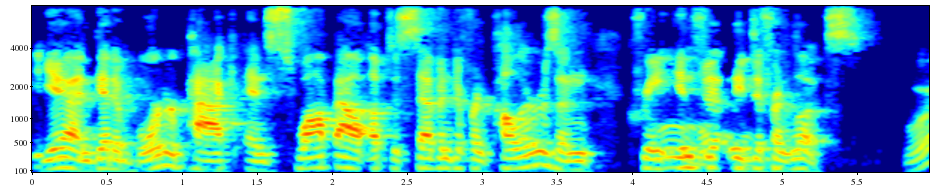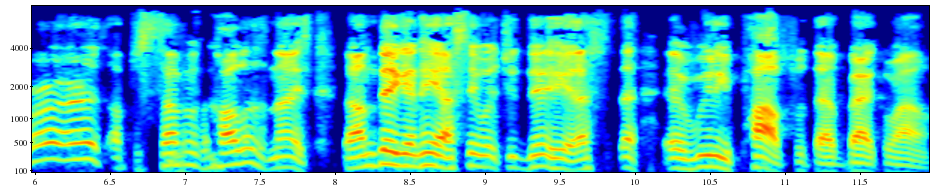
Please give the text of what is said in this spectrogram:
yeah, and get a border pack and swap out up to seven different colors and create Ooh. infinitely different looks. Words up to 7 Mm-hmm. colors, nice. I'm digging here. I see what you did here. That's that. It really pops with that background.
